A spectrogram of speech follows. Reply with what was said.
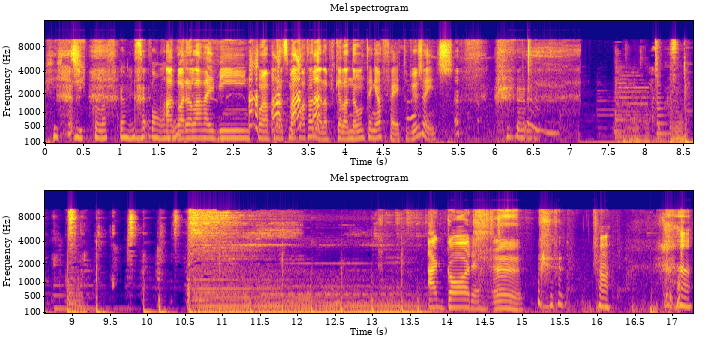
Ridícula fica me expondo. Agora ela vai vir com a próxima pauta dela, porque ela não tem afeto, viu, gente? Agora. Ah,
